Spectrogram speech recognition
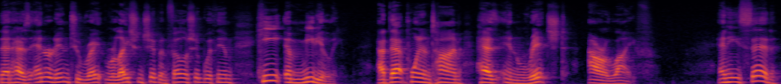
that has entered into relationship and fellowship with Him, He immediately, at that point in time, has enriched our life. And He said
